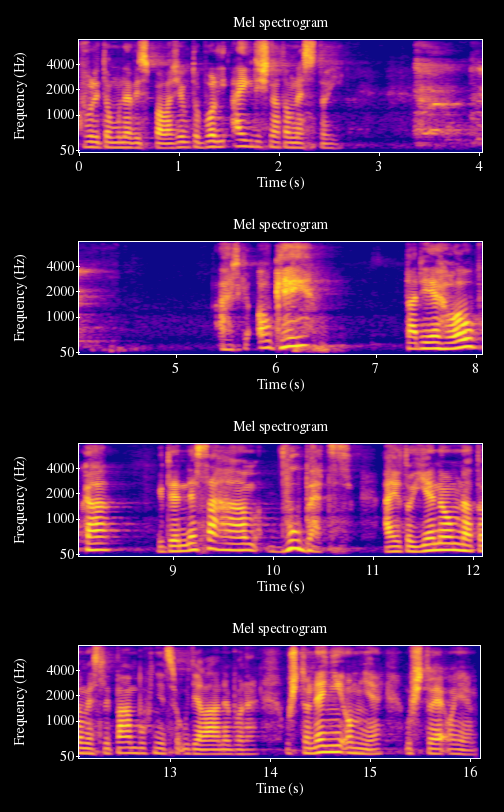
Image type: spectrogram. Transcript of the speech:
kvůli tomu nevyspala, že ji to bolí, i když na tom nestojí. A já říkám, OK, tady je hloubka, kde nesahám vůbec. A je to jenom na tom, jestli pán Bůh něco udělá nebo ne. Už to není o mně, už to je o něm.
